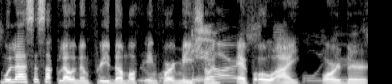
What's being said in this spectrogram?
Mula sa saklaw ng Freedom of Information, FOI, order.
